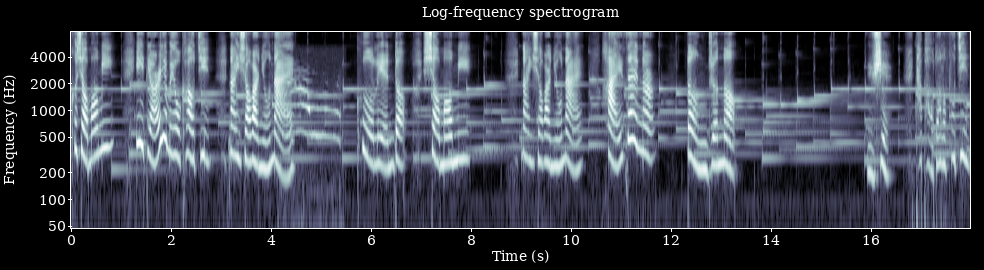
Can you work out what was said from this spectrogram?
可小猫咪一点儿也没有靠近那一小碗牛奶。可怜的小猫咪，那一小碗牛奶还在那儿等着呢。于是，它跑到了附近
